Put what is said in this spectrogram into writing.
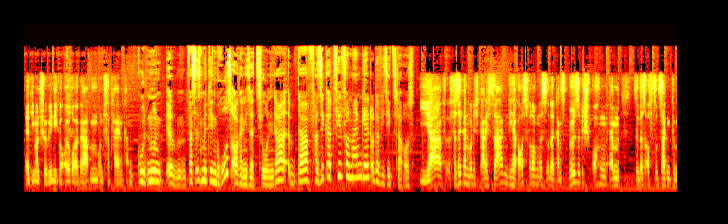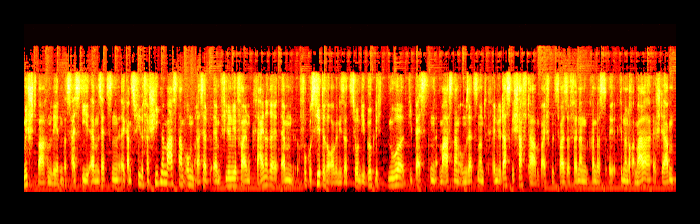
äh, die man für wenige Euro erwerben und verteilen kann. Gut, nun, ähm, was ist mit den Großorganisationen? Investitionen. Da, da versickert viel von meinem Geld oder wie sieht es da aus? Ja, versickern würde ich gar nicht sagen. Die Herausforderung ist, oder ganz böse gesprochen, ähm, sind das oft sozusagen Gemischtwarenläden. Das heißt, die ähm, setzen äh, ganz viele verschiedene Maßnahmen um. Deshalb empfehlen wir vor allem kleinere, ähm, fokussiertere Organisationen, die wirklich nur die besten Maßnahmen umsetzen. Und wenn wir das geschafft haben, beispielsweise verhindern können, dass äh, Kinder noch einmal sterben,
